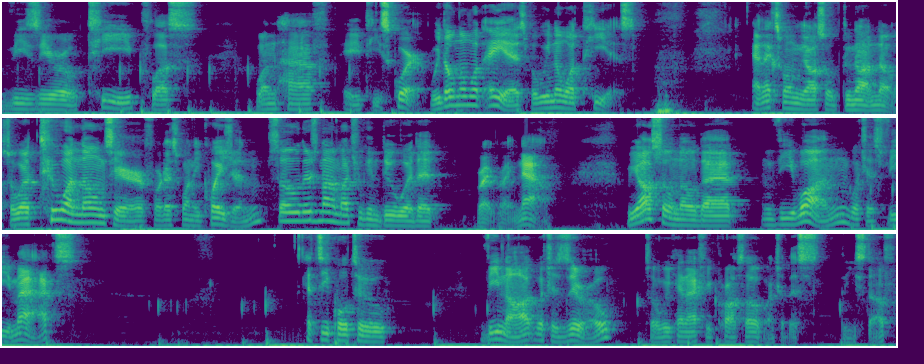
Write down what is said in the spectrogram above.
v0t plus 1 half at squared. We don't know what a is, but we know what t is. And x1 we also do not know. So we have two unknowns here for this one equation, so there's not much we can do with it right right now. We also know that v1, which is v max, it's equal to v naught, which is 0, So we can actually cross out a bunch of this these stuff.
